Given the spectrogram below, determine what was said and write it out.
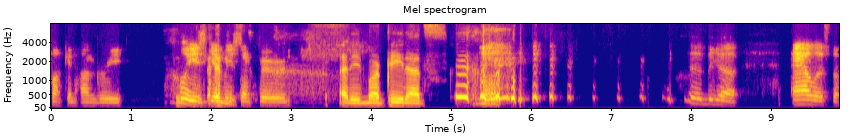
fucking hungry. Please give me some food. I need more peanuts. the, the uh, Alice, the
